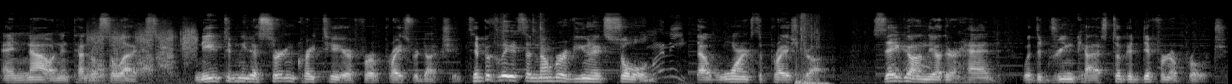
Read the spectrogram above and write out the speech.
and now Nintendo Selects, needed to meet a certain criteria for a price reduction. Typically, it's the number of units sold that warrants the price drop. Sega, on the other hand, with the Dreamcast, took a different approach.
